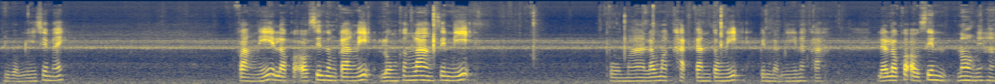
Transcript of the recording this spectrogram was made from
อยู่แบบนี้ใช่ไหม ฝั่งนี้เราก็เอาเส้นตรงกลางนี้ลงข้างล่างเส้นนี้โผล่มาแล้วมาขัดกันตรงนี้เป็นแบบนี้นะคะ แล้วเราก็เอาเส้นนอกนี่ค่ะ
